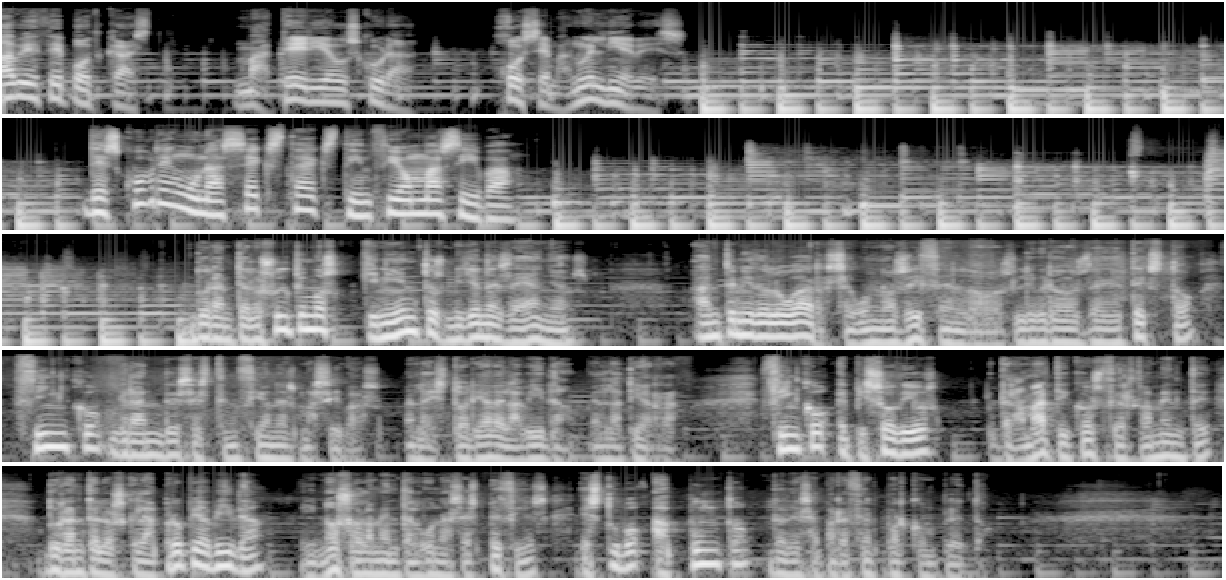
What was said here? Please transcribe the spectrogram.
ABC Podcast, Materia Oscura, José Manuel Nieves. Descubren una sexta extinción masiva. Durante los últimos 500 millones de años, han tenido lugar, según nos dicen los libros de texto, cinco grandes extinciones masivas en la historia de la vida en la Tierra. Cinco episodios dramáticos, ciertamente, durante los que la propia vida, y no solamente algunas especies, estuvo a punto de desaparecer por completo.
